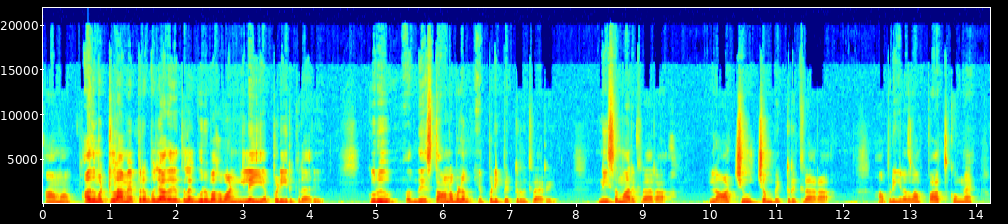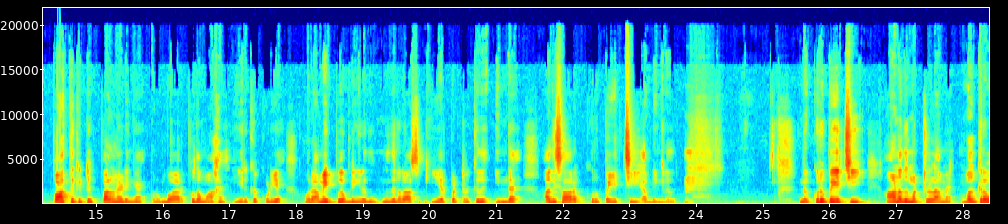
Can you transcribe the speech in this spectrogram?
ஆமாம் அது மட்டும் இல்லாமல் பிறப்பு ஜாதகத்தில் குரு பகவான் நிலை எப்படி இருக்கிறாரு? குரு வந்து ஸ்தானபலம் எப்படி பெற்றிருக்கிறாரு? நீசமாக இருக்கிறாரா? இல்லை ஆட்சி உச்சம் பெற்றிருக்கிறாரா? அப்படிங்கிறதெல்லாம் பார்த்துக்கோங்க. பார்த்துக்கிட்டு பலனெடுங்க. ரொம்ப அற்புதமாக இருக்கக்கூடிய ஒரு அமைப்பு அப்படிங்கிறது மிதுன ராசிக்கு ஏற்பட்டிருக்குது. இந்த அதிசார குறுப்பயிற்சி அப்படிங்கிறது. இந்த குறுப்பயிற்சி ஆனது மட்டும் இல்லாமல் வக்ரவ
